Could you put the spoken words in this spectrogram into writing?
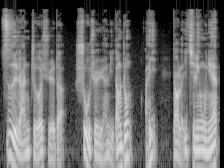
自然哲学的数学原理》当中。哎，到了一七零五年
